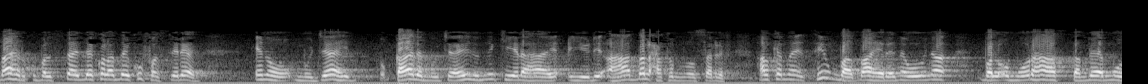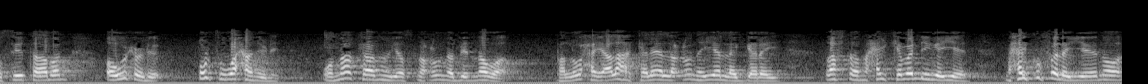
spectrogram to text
daahirku bal sidaa dee kol hadday ku fasireen inuu mujaahid qaala mujaahidu ninkii lahaa yihi ahaa dalxat musarif halkana ti un baa daahirena bal umuurahaas dambe muu sii taaban oo wuxuu yihi qultu waxaan idhi wama kanuu yasnacuuna binawa bal waxyaalaha kale la cunaye la garay. Lafta maxay kaba dhigayeen? Maxay ku falayeen oo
